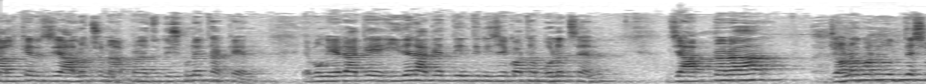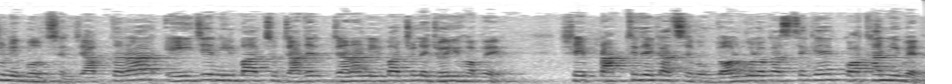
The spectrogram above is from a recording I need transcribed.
কালকের যে আলোচনা, আপনারা যদি শুনে থাকেন, এবং এর আগে, ঈদের আগের দিন তিনি যে কথা বলেছেন, যে আপনারা, জনগণের উদ্দেশ্যে উনি বলছেন, যে আপনারা এই যে নির্বাচন, যাদের, যারা নির্বাচনে জয়ী হবে, সেই প্রার্থীদের কাছে এবং দলগুলোর কাছ থেকে কথা নিবেন,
